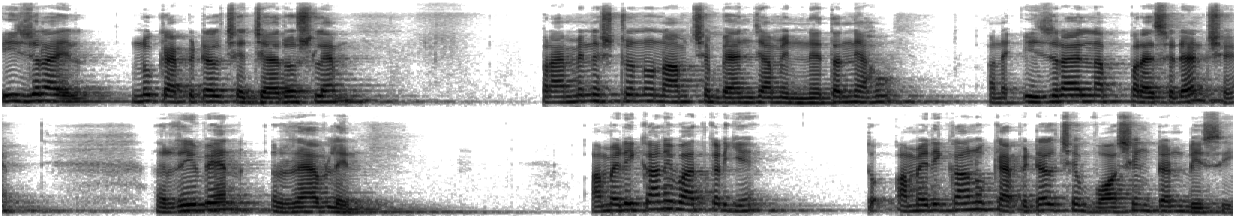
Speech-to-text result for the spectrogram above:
ઇઝરાયલનું કેપિટલ છે જેરુસલેમ. પ્રાઇમ મિનિસ્ટરનું નામ છે બેન્જામિન નેતન્યાહુ અને ઇઝરાયલના પ્રેસિડેન્ટ છે રિવેન રેવલિન. અમેરિકાની વાત કરીએ તો અમેરિકાનું કેપિટલ છે વોશિંગ્ટન ડીસી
